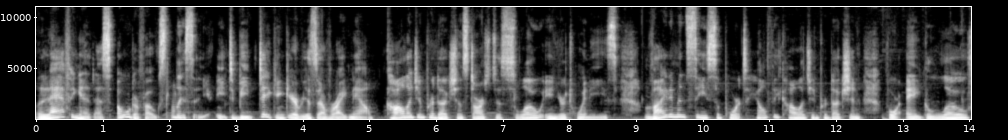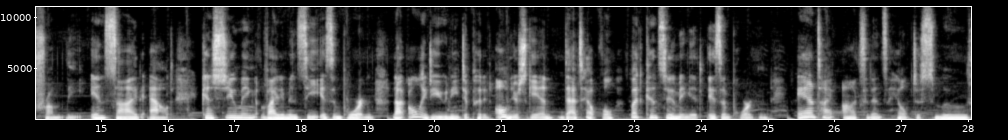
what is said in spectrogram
laughing at us, older folks. Listen, you need to be taking care of yourself right now. Collagen production starts to slow in your 20s. Vitamin C supports healthy collagen production for a glow from the inside out. Consuming vitamin C is important. Not only do you need to put it on your skin, that's helpful, but consuming it is important. Antioxidants help to smooth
